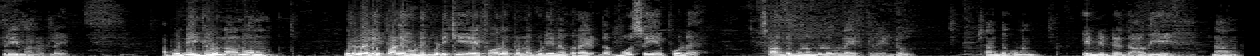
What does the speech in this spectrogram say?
பிரியமானவர்களே அப்போ நீங்களும் நானும் ஒருவேளை பழைய உடன்படிக்கையை ஃபாலோ பண்ணக்கூடிய நபரா இருந்தால் மோசையை போல சாந்த குணம் உள்ளவர்களாக இருக்க வேண்டும். சாந்த குணம் என்கின்ற தாவியை நாம்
